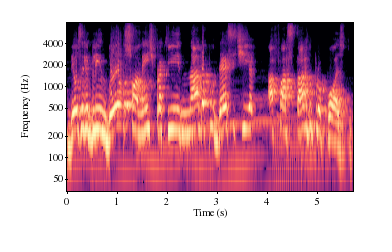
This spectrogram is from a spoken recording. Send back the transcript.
Deus ele blindou sua mente para que nada pudesse te afastar do propósito.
